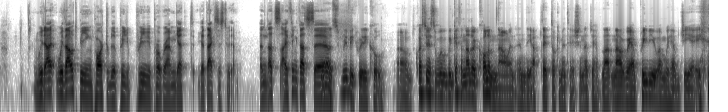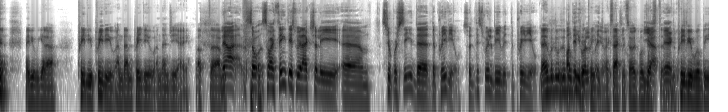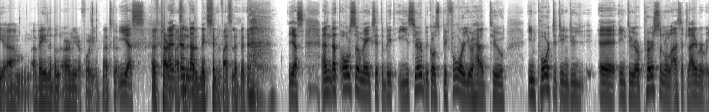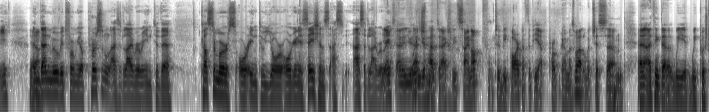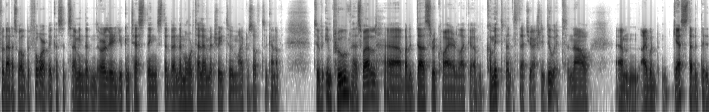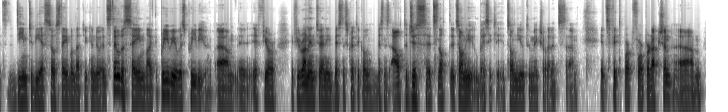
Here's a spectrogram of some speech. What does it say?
without without being part of the pre- preview program get get access to them. And that's i think that's uh, yeah it's really really cool. Um, the question is will we get another column now in, in the update documentation that you have now we have preview and we have ga maybe we get a preview preview and then preview and then ga but um... yeah so so i think this will actually um, supersede the the preview. So this will be with the preview. Yeah, it will, it will be it the will, preview it, exactly. So it will yeah, just uh, yeah. the preview will be um, available earlier for you. That's good. Yes, that clarifies and, and a little, that makes simplifies a little bit. yes, and that also makes it a bit easier because before you had to import it into uh, into your personal asset library yeah. and then move it from your personal asset library into the customers or into your organization's as, asset library. Yes, and you, and you had to actually sign up to be part of the PF program as well, which is, um, and I think that we we pushed for that as well before because it's, I mean, the earlier you can test things, the the more telemetry to Microsoft to kind of to improve as well. Uh, but it does require like a commitment that you actually do it. Now um, I would guess that it, it's deemed to be so stable that you can do it. It's still the same. Like preview is preview. Um, if you're if you run into any business critical business outages, it's not. It's on you basically. It's on you to make sure that it's um, it's fit for, for production um,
